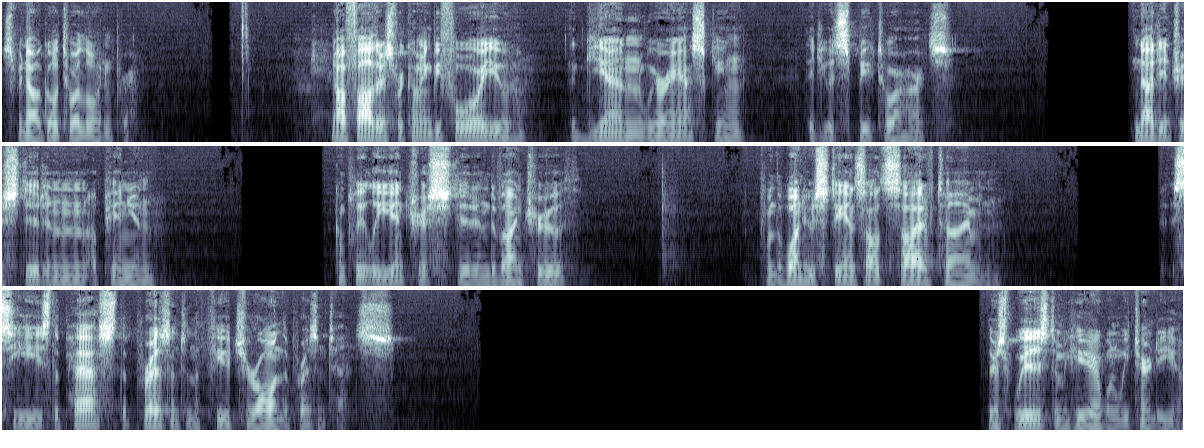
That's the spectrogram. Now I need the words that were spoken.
So we now go to our Lord in prayer. Now, Father, as we're coming before you again, we are asking that you would speak to our hearts. Not interested in opinion, completely interested in divine truth from the one who stands outside of time and sees the past, the present, and the future all in the present tense. There's wisdom here when we turn to you.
